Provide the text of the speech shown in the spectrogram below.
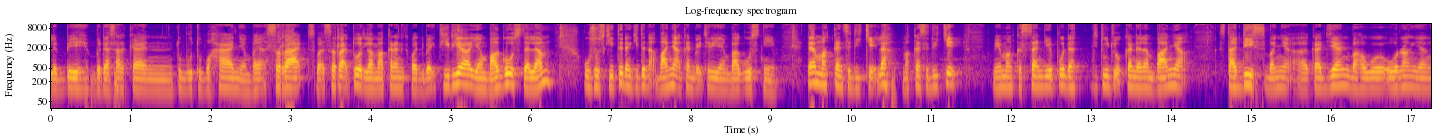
lebih berdasarkan tumbuh-tumbuhan yang banyak serat. Sebab serat tu adalah makanan kepada bakteria yang bagus dalam usus kita dan kita nak banyakkan bakteria yang bagus ni. Dan makan sedikit lah makan sedikit memang kesan dia pun dah ditunjukkan dalam banyak studies banyak uh, kajian bahawa orang yang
